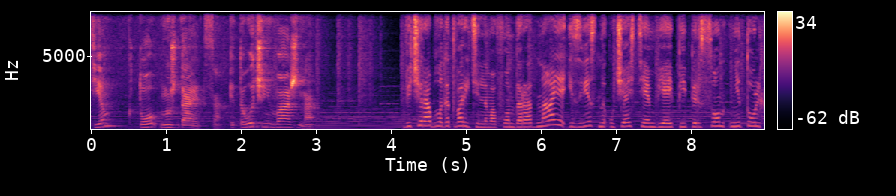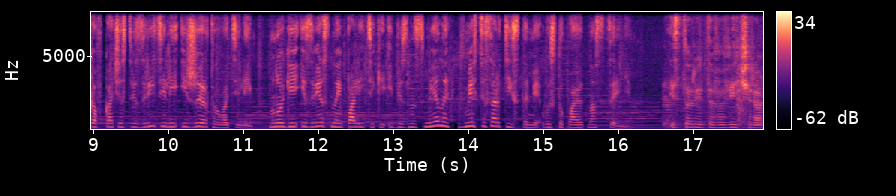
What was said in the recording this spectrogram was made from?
тем, кто нуждается. Это очень важно. Вечера благотворительного фонда «Родная» известны участием VIP-персон не только в качестве зрителей и жертвователей. Многие известные политики и бизнесмены вместе с артистами выступают на сцене. история этого вечера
